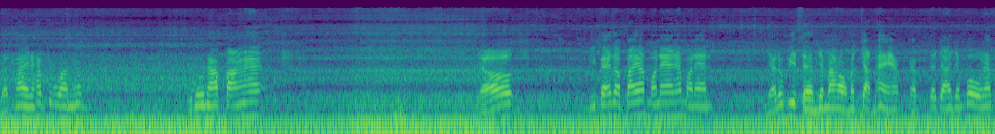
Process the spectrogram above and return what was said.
จัดให้นะครับทุกวันครับไปดูนาปังนะฮะเดี๋ยวมีแปลงต่อไปครับหมอแนนครับหมอแนนเดี๋ยวลูกพี่เสริมจะมาออกมาจัดให้ครับกับอาจารย์จัมโบ้นะครับ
